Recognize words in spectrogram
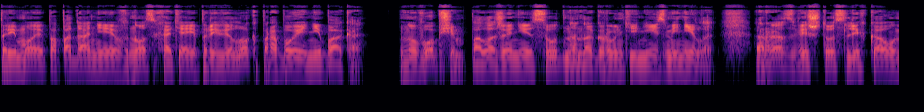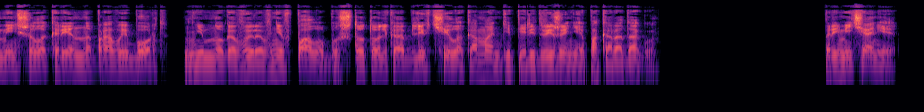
Прямое попадание в нос хотя и привело к пробоине бака, но, в общем, положение судна на грунте не изменило, разве что слегка уменьшило крен на правый борт, немного выровняв палубу, что только облегчило команде передвижения по Карадагу. Примечание.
